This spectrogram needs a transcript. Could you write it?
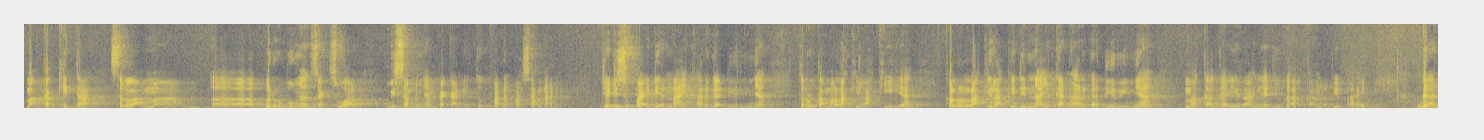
maka kita selama e, berhubungan seksual bisa menyampaikan itu kepada pasangan. Jadi supaya dia naik harga dirinya, terutama laki-laki ya. Kalau laki-laki dinaikkan harga dirinya, maka gairahnya juga akan lebih baik. Dan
